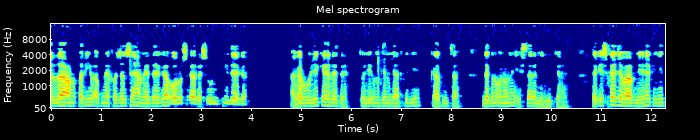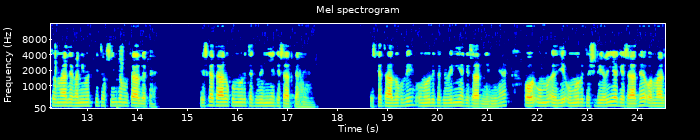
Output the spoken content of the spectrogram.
اللہ عن قریب اپنے فضل سے ہمیں دے گا اور اس کا رسول بھی دے گا۔ اگر وہ یہ کہہ دیتے، تو یہ ان کے نجات کے لیے کافی تھا۔ لیکن انہوں نے اس طرح نہیں کہا۔ تو اس کا جواب یہ ہے کہ یہ تو میز غنیمت کی تقسیم کے متعلق ہے۔ اس کا تعلق امور تکوینیہ کے ساتھ کہیں ہے؟ اس کا تعلق بھی امور تکوینیہ کے ساتھ نہیں ہے اور یہ امور تشریعیہ کے ساتھ ہے اور ماض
